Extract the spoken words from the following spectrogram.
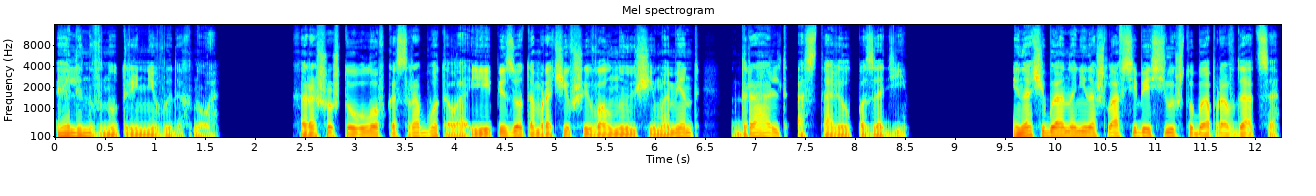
Эллен внутренне выдохнула. Хорошо, что уловка сработала, и эпизод, омрачивший волнующий момент, Дральд оставил позади. Иначе бы она не нашла в себе сил, чтобы оправдаться.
